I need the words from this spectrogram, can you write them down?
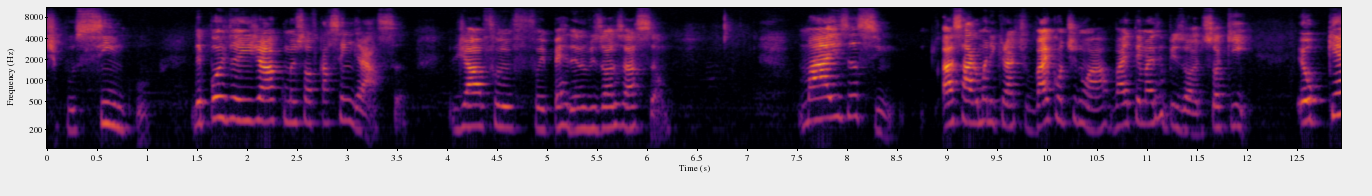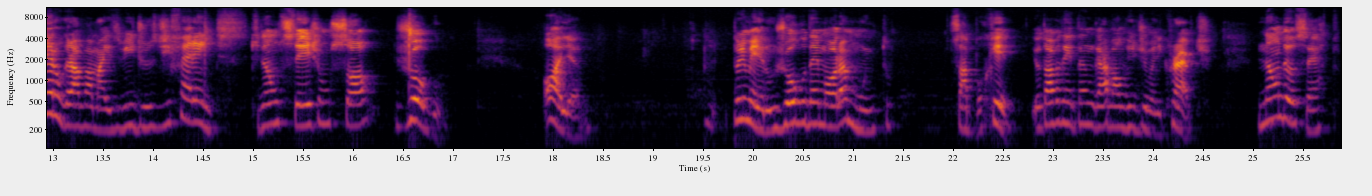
tipo, 5. Depois daí já começou a ficar sem graça. Já foi, foi perdendo visualização. Mas, assim, a saga Minecraft vai continuar, vai ter mais episódios, só que eu quero gravar mais vídeos diferentes, que não sejam só jogo. Olha, primeiro, o jogo demora muito, sabe por quê? Eu tava tentando gravar um vídeo de Minecraft, não deu certo,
